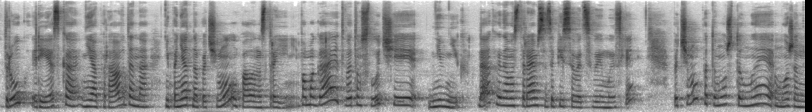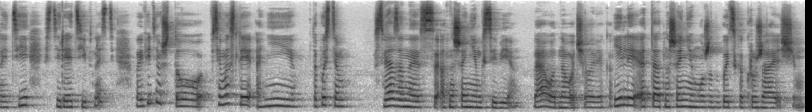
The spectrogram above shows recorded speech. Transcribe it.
вдруг резко, неоправданно, непонятно почему упало настроение. Помогает в этом случае дневник, да, когда мы стараемся записывать свои мысли. Почему? Потому что мы можем найти стереотипность. Мы видим, что все мысли, они, допустим, связанные с отношением к себе да, у одного человека. Или это отношение может быть к окружающим.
